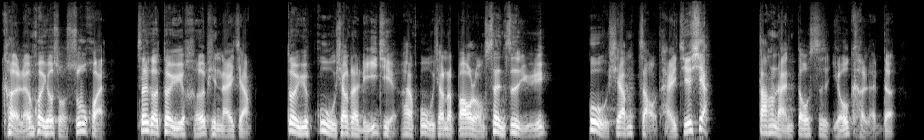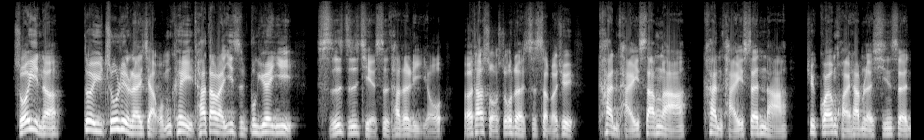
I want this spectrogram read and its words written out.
可能会有所舒缓，这个对于和平来讲，对于互相的理解和互相的包容，甚至于互相找台阶下，当然都是有可能的。所以呢，对于朱立伦来讲，我们可以，他当然一直不愿意实质解释他的理由。而他所说的是什么？去看台商啊，看台生啊，去关怀他们的心声。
